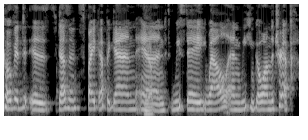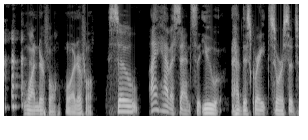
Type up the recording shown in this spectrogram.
COVID is doesn't spike up again and yep. we stay well and we can go on the trip. wonderful. Wonderful. So I have a sense that you have this great source of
